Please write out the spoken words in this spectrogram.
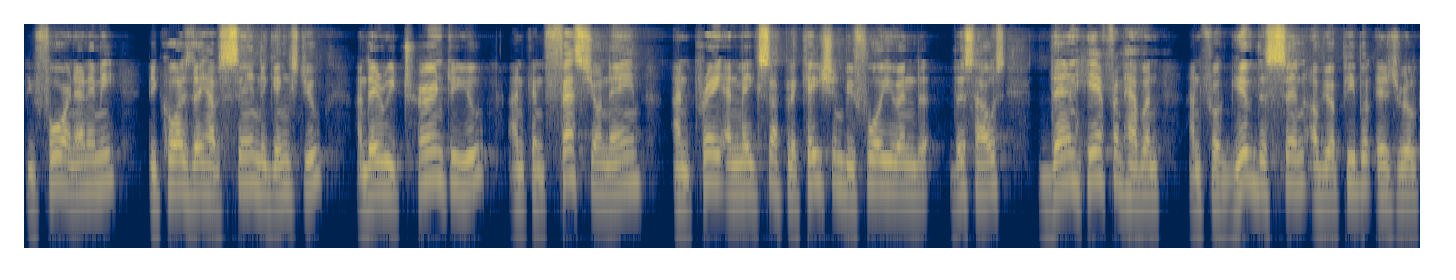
before an enemy because they have sinned against you and they return to you and confess your name and pray and make supplication before you in this house, then hear from heaven and forgive the sin of your people Israel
